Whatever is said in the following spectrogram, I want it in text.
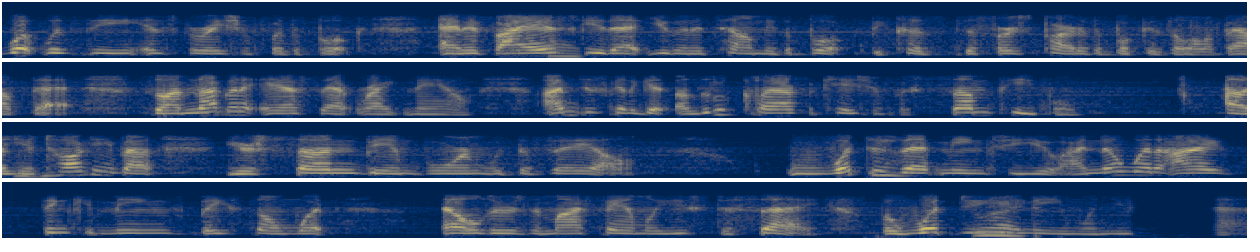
what was the inspiration for the book? And if I ask you that, you're going to tell me the book because the first part of the book is all about that. So I'm not going to ask that right now. I'm just going to get a little clarification for some people. Uh, you're mm-hmm. talking about your son being born with the veil. What does yeah. that mean to you? I know what I think it means based on what elders in my family used to say, but what do right. you mean when you say that?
